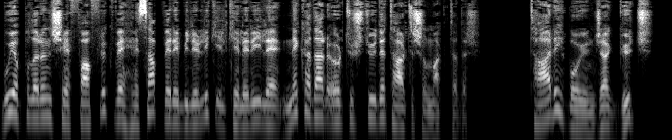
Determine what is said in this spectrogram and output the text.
bu yapıların şeffaflık ve hesap verebilirlik ilkeleriyle ne kadar örtüştüğü de tartışılmaktadır. Tarih boyunca güç,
